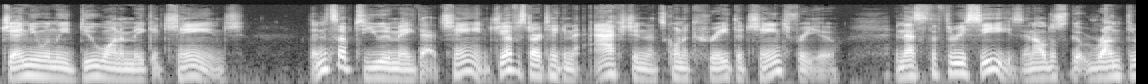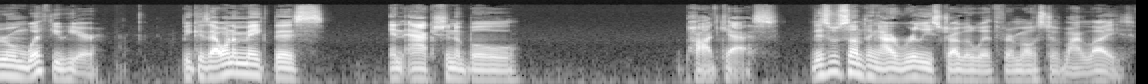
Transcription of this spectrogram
genuinely do want to make a change, then it's up to you to make that change. You have to start taking the action that's going to create the change for you. And that's the three C's. And I'll just run through them with you here because I want to make this an actionable podcast. This was something I really struggled with for most of my life.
